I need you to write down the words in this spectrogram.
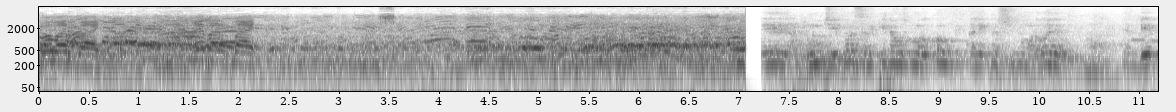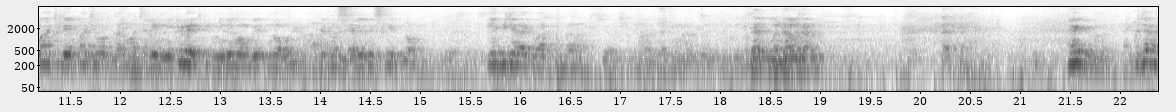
ઓ ભરતભાઈ એ ભરતભાઈ એ હું જે પણ સર્કિટ હાઉસમાં રોકાવું કે કલેક્ટરશ્રીને મળવા જવું બે પાંચ બે પાંચ એવા કર્મચારી નીકળે કે મિનિમમ વેજ નો હોય અને સેલેરી સ્લીપ નો હોય. એ બીજા એક વાત સાહેબ મજા થેન્ક યુ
